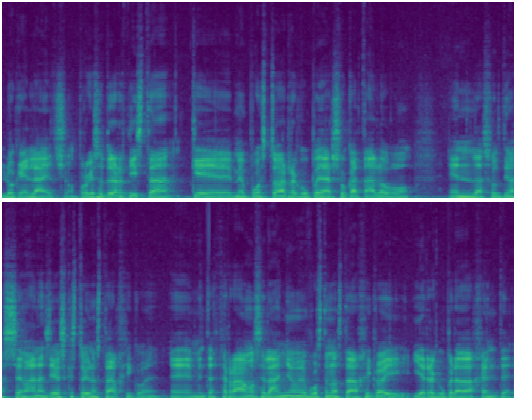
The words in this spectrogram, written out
lo que él ha hecho. Porque es otro artista que me he puesto a recuperar su catálogo en las últimas semanas. Ya ves que estoy nostálgico, ¿eh? Eh, mientras cerrábamos el año me he puesto nostálgico y, y he recuperado a gente.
